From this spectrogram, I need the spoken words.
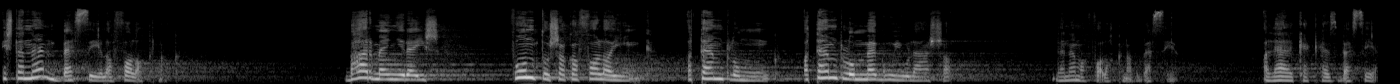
Isten nem beszél a falaknak. Bármennyire is fontosak a falaink, a templomunk, a templom megújulása, de nem a falaknak beszél, a lelkekhez beszél.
